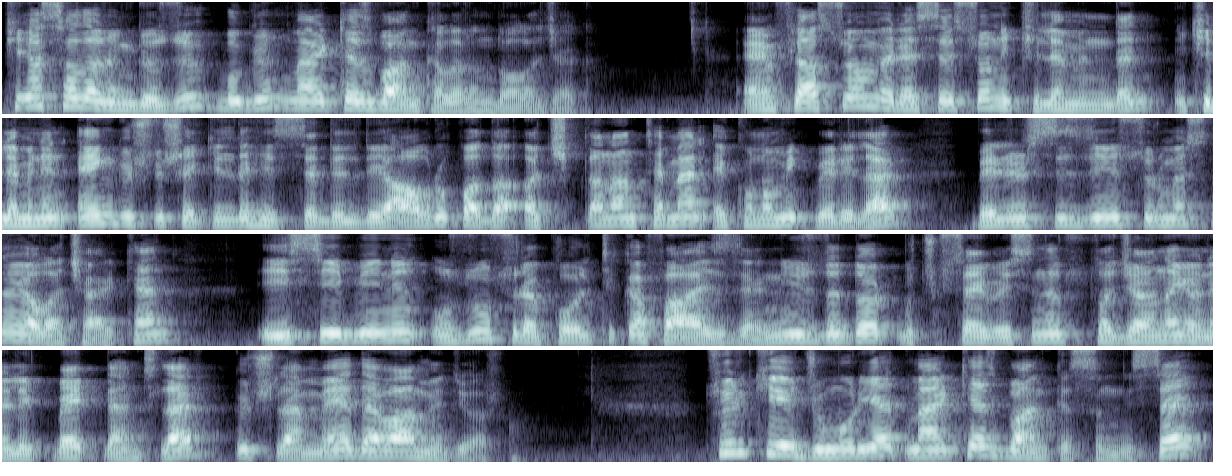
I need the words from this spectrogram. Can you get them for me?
Piyasaların gözü bugün merkez bankalarında olacak. Enflasyon ve resesyon ikileminden, ikileminin en güçlü şekilde hissedildiği Avrupa'da açıklanan temel ekonomik veriler belirsizliğin sürmesine yol açarken ECB'nin uzun süre politika faizlerini %4,5 seviyesinde tutacağına yönelik beklentiler güçlenmeye devam ediyor. Türkiye Cumhuriyet Merkez Bankası'nın ise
